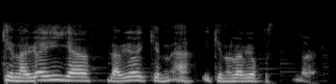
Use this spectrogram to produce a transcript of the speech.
quien la vio ahí ya la vio y quien, ah, y quien no la vio, pues no la vio.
